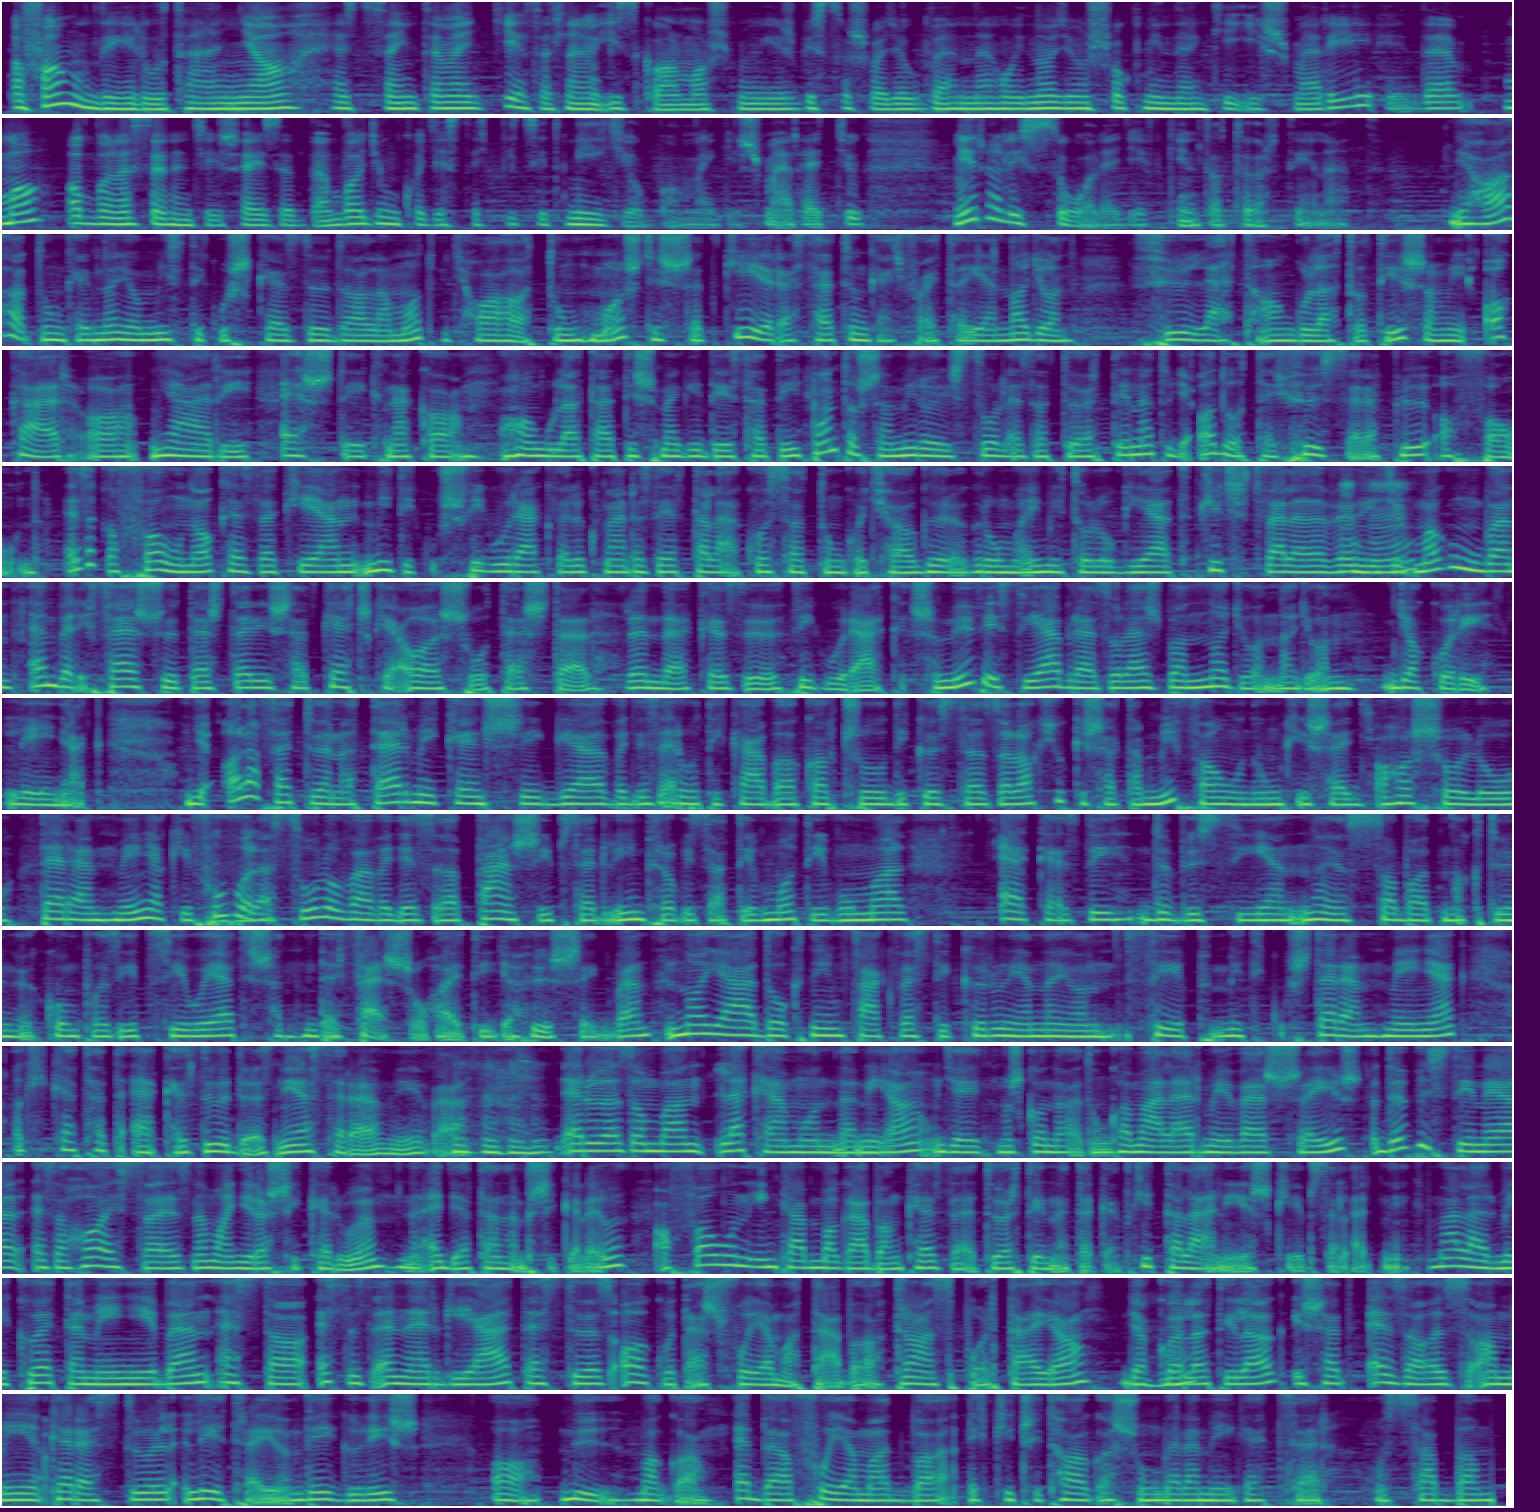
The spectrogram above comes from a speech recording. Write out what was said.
A faun délutánja, ez szerintem egy hihetetlenül izgalmas mű, és biztos vagyok benne, hogy nagyon sok mindenki ismeri, de ma abban a szerencsés helyzetben vagyunk, hogy ezt egy picit még jobban megismerhetjük. Miről is szól egyébként a történet? Ugye hallhatunk egy nagyon misztikus kezdődallamot, vagy hallhattunk most, és hát kiérezhetünk egyfajta ilyen nagyon füllet hangulatot is, ami akár a nyári estéknek a hangulatát is megidézheti. Pontosan miről is szól ez a történet, ugye adott egy főszereplő, a faun. Ezek a faunok, ezek ilyen mitikus figurák, velük már azért találkozhattunk, hogyha a görög-római mitológiát kicsit felelevenítjük uh-huh. magunkban, emberi felsőtesttel és hát kecske alsótesttel rendelkező figurák. És a művészi ábrázolásban nagyon-nagyon gyakori lények. Ugye alapvetően a termékenységgel vagy az erotikával kapcsolódik össze az alakjuk, és hát a mi faununk is egy a hasonló teremtmény, aki fuvola mhm. szólóval vagy ezzel a pánsípszerű improvizatív motivummal elkezdi Debussy ilyen nagyon szabadnak tűnő kompozícióját, és hát mindegy felsóhajt így a hőségben. Najádok, nimfák vesztik körül ilyen nagyon szép, mitikus teremtmények, akiket hát elkezd üldözni a szerelmével. Erről azonban le kell mondania, ugye itt most gondolhatunk a Mallarmé versre is, a Debussy-nél ez a hajsza, ez nem annyira sikerül, egyáltalán nem sikerül. A faun inkább magában kezd el történeteket kitalálni és képzeledni. Mallarmé költeményében ezt, a, ezt az energiát, ezt ő az alkotás folyamatába trans transportálja gyakorlatilag, uh-huh. és hát ez az, ami keresztül létrejön végül is a mű maga. Ebbe a folyamatba egy kicsit hallgassunk bele még egyszer hosszabban.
